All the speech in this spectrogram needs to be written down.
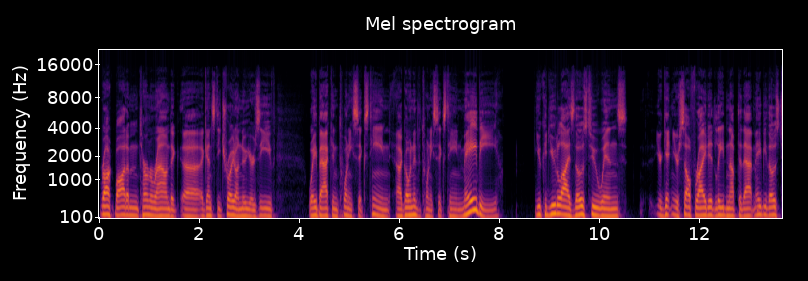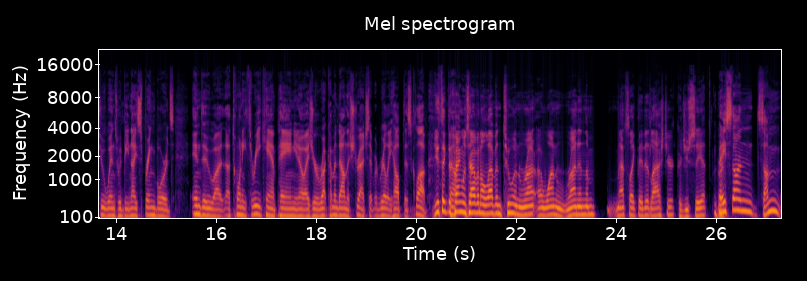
rock bottom turnaround uh, against Detroit on New Year's Eve way back in 2016, uh, going into 2016. Maybe you could utilize those two wins. You're getting yourself righted leading up to that. Maybe those two wins would be nice springboards into a, a 23 campaign, you know, as you're coming down the stretch that would really help this club. Do you think the now, Penguins have an 11 2 and run, uh, 1 run in them? Metz like they did last year? Could you see it? Based on some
